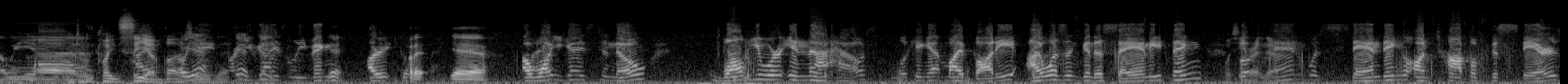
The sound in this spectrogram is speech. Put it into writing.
Are we? I Uh, don't quite see him, but Oh, I'm yeah. sure. Are Yeah, you guys leaving? Yeah. Are You got it. Yeah. yeah. I want you guys to know, while you were in that house looking at my body, I wasn't gonna say anything, Was he but right there? man was standing on top of the stairs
